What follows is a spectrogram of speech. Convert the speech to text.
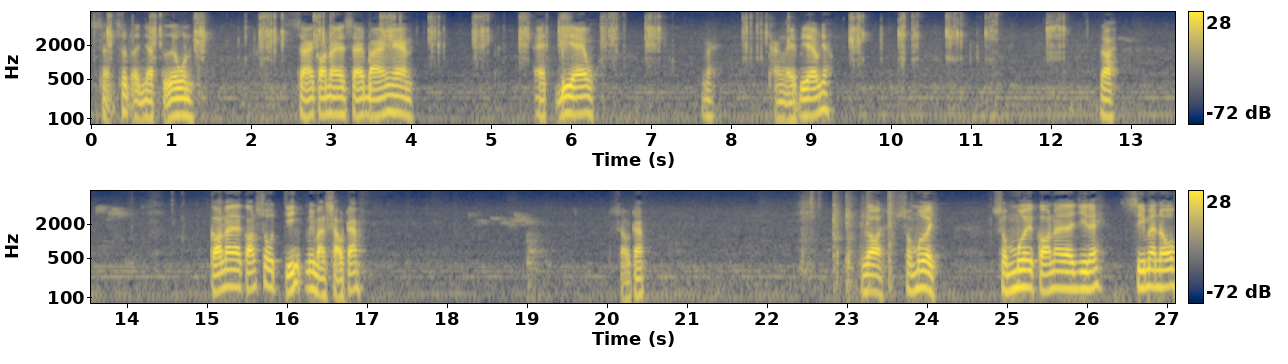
Sản xuất ở Nhật luôn. Sái con này size 3000 SBL này thằng SBL nhá. Rồi. Con này con số 9 mình bán 600 600 rồi, số 10 số 10 có là gì đấy? Shimano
